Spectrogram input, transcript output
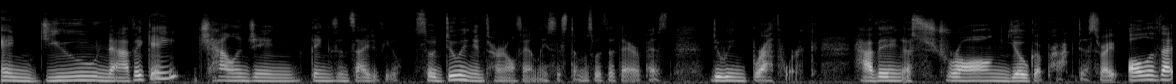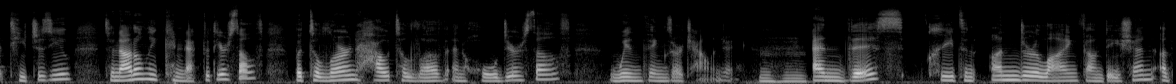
and you navigate challenging things inside of you. So, doing internal family systems with a therapist, doing breath work, having a strong yoga practice, right? All of that teaches you to not only connect with yourself, but to learn how to love and hold yourself when things are challenging. Mm-hmm. And this creates an underlying foundation of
